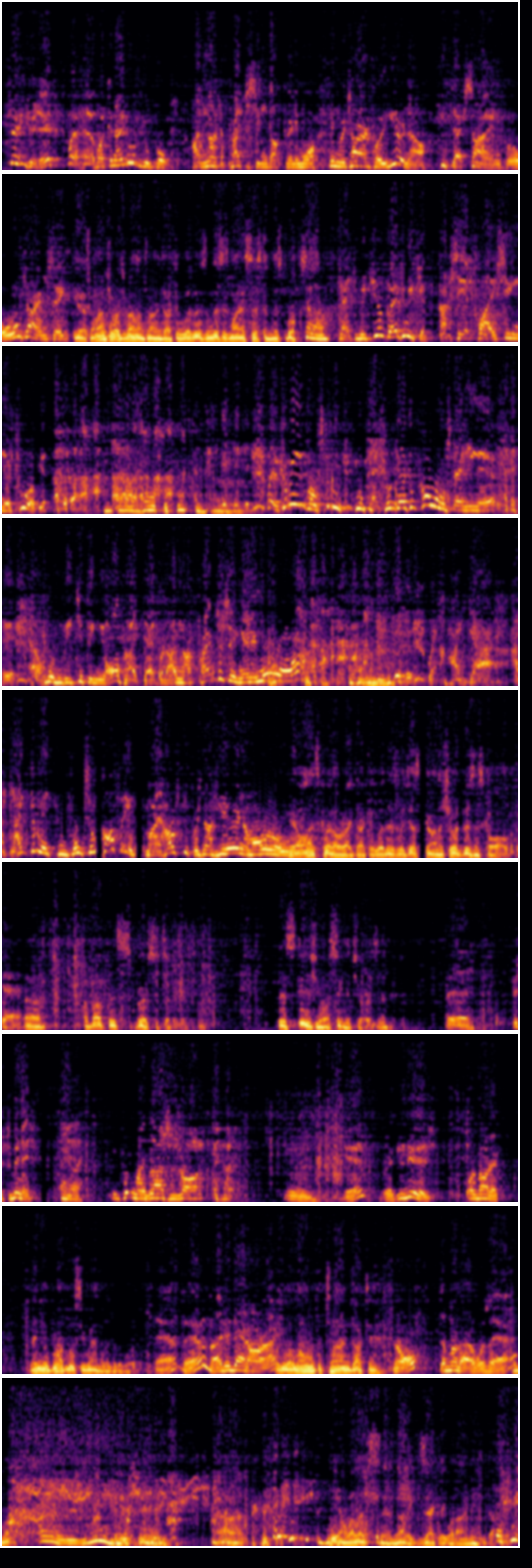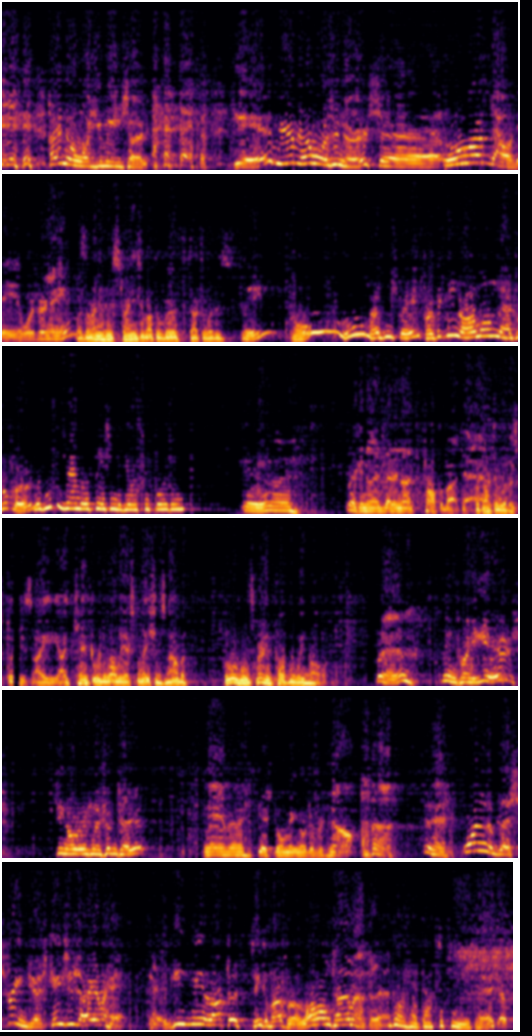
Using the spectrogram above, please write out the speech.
Strangers, eh? Well, uh, what can I do for you folks? I'm not a practicing doctor anymore. Been retired for a year now. Keep that sign for old time's sake. Yes, well, I'm George Valentine, Dr. Withers, and this is my assistant, Miss Brooks. Hello. Glad to meet you. Glad to meet you. Gotta say it twice, seeing there's two of you. well, come in, folks. Come in. You'll catch your death of cold standing there. I wouldn't be tipping you off like that, but I'm not practicing anymore. well, I'd, uh, I'd like to make you folks some coffee. My housekeeper's not here, and I'm all alone. Yeah, well, that's quite all right, Dr. Withers. We're just on a short business call. Yeah. Uh, about this birth certificate. This is your signature, isn't it? Uh, just a minute. Uh, I'm putting my glasses on. Hmm, yeah, reckon it is. What about it? Then you brought Lucy Randall into the world. Yeah, well, I did that all right. Were you alone at the time, Doctor? No, the mother was there. The mo- Yeah, well, that's uh, not exactly what I mean, Doctor. I know what you mean, son. yeah, yeah, there was a nurse. Uh, Wilma Dowdy was her name. Was there anything strange about the birth, Dr. Withers? See? No, no, nothing strange. Perfectly normal, natural birth. Was Mrs. Randall a patient of yours before then? Yeah, I reckon I'd better not talk about that. But. Dr. Withers, please, I, I can't go into all the explanations now, but believe me, it's very important that we know. Well, been 20 years. See no reason I shouldn't tell you. And I guess it don't make no difference now. Uh, One of the strangest cases I ever had. Uh, Gave me a lot to think about for a long time after that. Go ahead, Doctor, please. Yes, up.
